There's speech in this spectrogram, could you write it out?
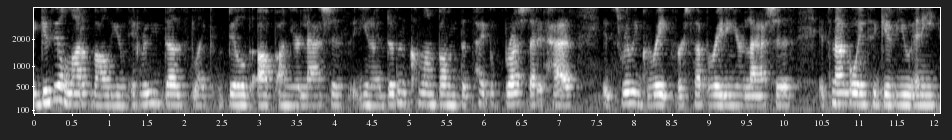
it gives you a lot of volume. It really does like build up on your lashes. You know it doesn't clump on the type of brush that it has. It's really great for separating your lashes. It's not going to give you any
